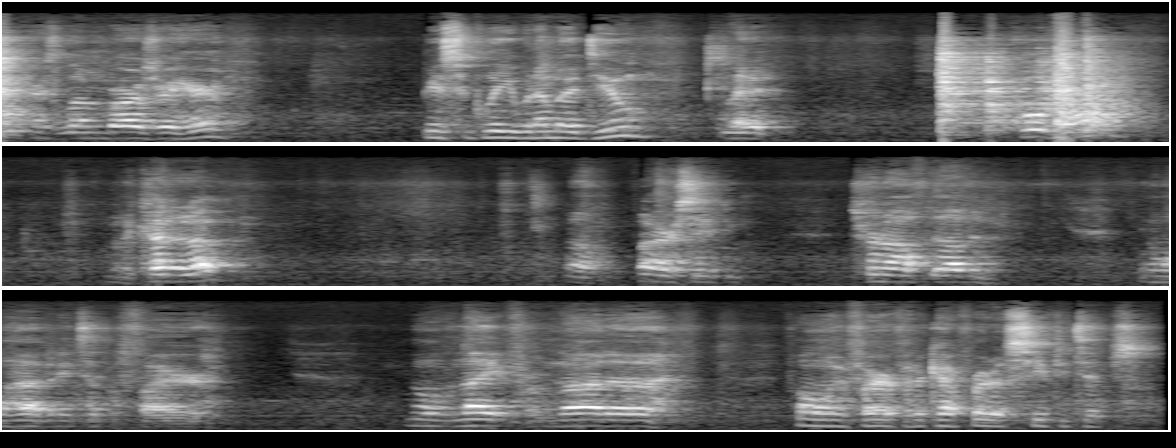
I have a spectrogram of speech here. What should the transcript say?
there's lemon bars right here. Basically, what I'm going to do, let it cool down. I'm going to cut it up fire safety. Turn off the oven. You don't have any type of fire. Middle of the night from not uh, following firefighter Caffretto's safety tips.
